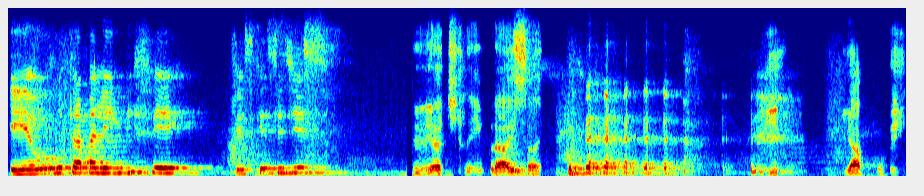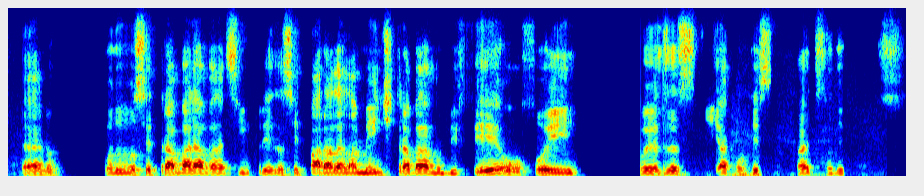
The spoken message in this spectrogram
Eu trabalhei em buffet. Eu esqueci disso. Eu ia te lembrar isso aí. e, e aproveitando, quando você trabalhava nessa empresa, você paralelamente trabalhava no buffet ou foi coisas que aconteceram antes ou depois?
